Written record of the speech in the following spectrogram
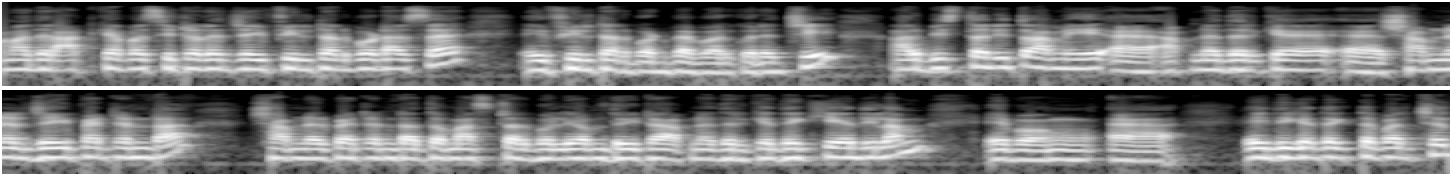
আমাদের আট ক্যাপাসিটরের যেই ফিল্টার বোর্ড আছে, এই ফিল্টার বোর্ড ব্যবহার করেছি। আর বিস্তারিত আমি আপনাদেরকে সামনের যেই প্যাটার্নটা সামনের প্যাটার্নটা তো মাস্টার ভলিউম দুইটা আপনাদেরকে দেখিয়ে দিলাম এবং এইদিকে দেখতে পাচ্ছেন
